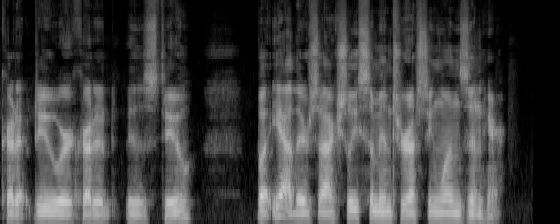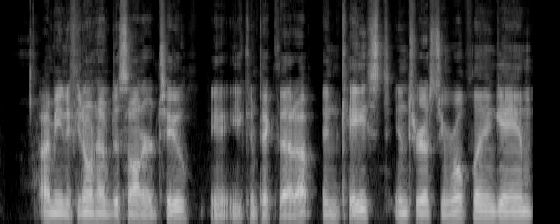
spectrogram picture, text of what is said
Credit due where credit is due. But yeah, there's actually some interesting ones in here. I mean, if you don't have Dishonored 2, you, you can pick that up. Encased, interesting role playing game.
